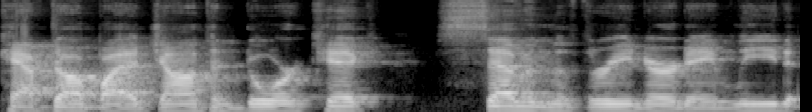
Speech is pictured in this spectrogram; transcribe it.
capped off by a Jonathan Doerer kick, seven to three Notre Dame lead.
